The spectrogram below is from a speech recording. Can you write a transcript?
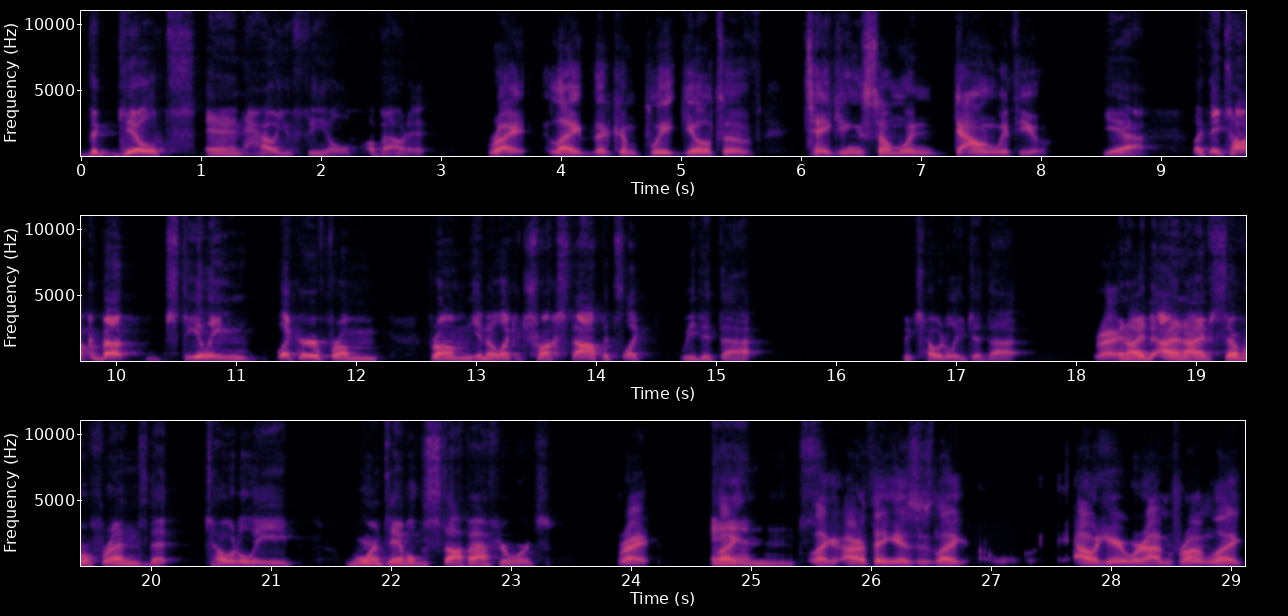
the guilt and how you feel about it. Right. Like the complete guilt of taking someone down with you. Yeah, like they talk about stealing liquor from from you know like a truck stop. It's like we did that. We totally did that. Right. and I and I have several friends that totally weren't able to stop afterwards. right. Like- And Like our thing is is like out here where I'm from, like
